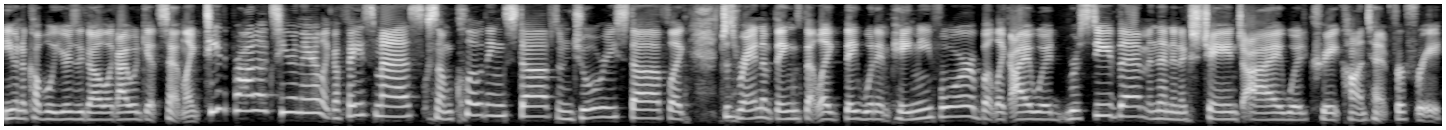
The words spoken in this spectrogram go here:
even a couple years ago, like I would get sent like teeth products here and there, like a face mask, some clothing stuff, some jewelry stuff, like just random things that like they wouldn't pay me for, but like I would receive them and then in exchange I would create content for free.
